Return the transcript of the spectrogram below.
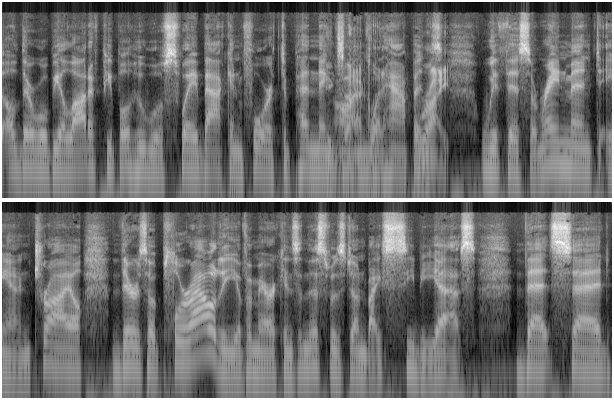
uh, there will be a lot of people who will sway back and forth depending on what happens Right. with this arraignment and trial. There's a plurality of Americans, and this was done by CBS, that said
